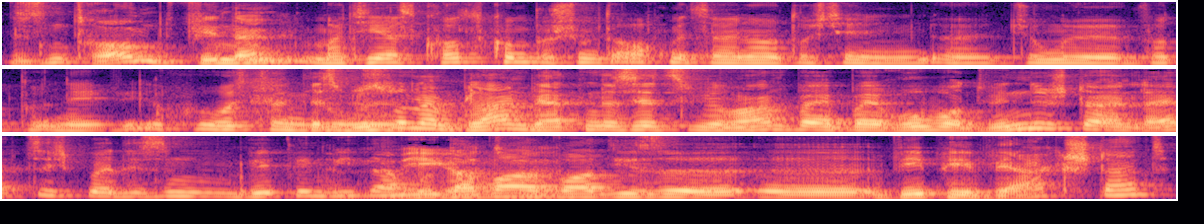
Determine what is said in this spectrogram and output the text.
das ist ein Traum. Vielen Dank. Matthias Kurz kommt bestimmt auch mit seiner durch den äh, Dschungel WordPress. Nee. Das müssen wir dann planen. Wir hatten das jetzt, wir waren bei, bei Robert Windisch da in Leipzig bei diesem WP Meetup. Und Mega da war, war diese äh, WP Werkstatt.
